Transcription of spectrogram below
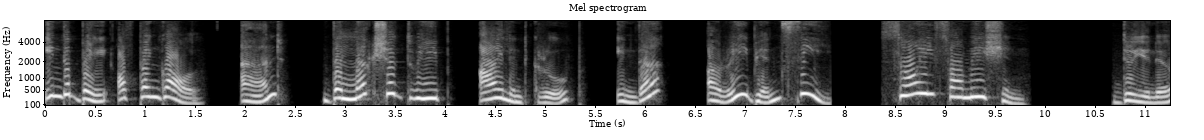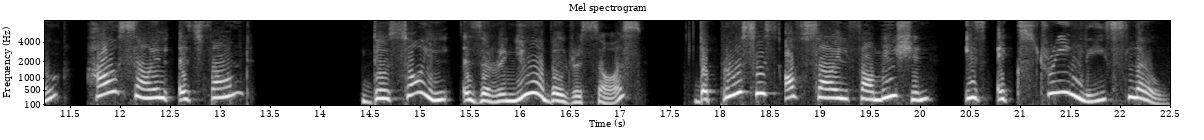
in the Bay of Bengal and the Lakshadweep Island Group in the Arabian Sea. Soil formation Do you know how soil is formed? Though soil is a renewable resource, the process of soil formation is extremely slow.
